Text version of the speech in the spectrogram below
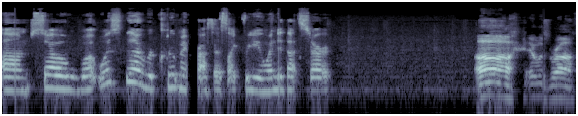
Um. So, what was the recruitment process like for you? When did that start? Uh, it was rough.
